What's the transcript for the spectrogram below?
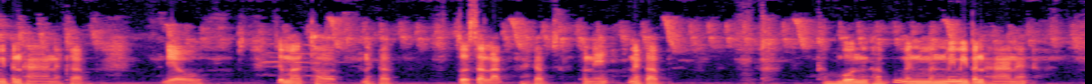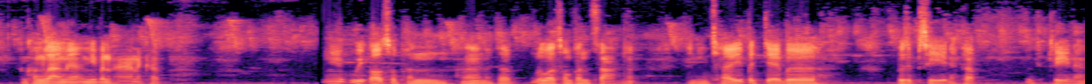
มีปัญหานะครับ เดี๋ยวจะมาถอดนะครับ ตัวสลักนะครับตัวนี้นะครับ ข้างบนครับ มันมันไม่มีปัญหานะ ข้างล่างเนี้ยมีปัญหานะครับนี่วีออสองพันห้านะครับหรือว่าสองพันสามนะอันนี้ใช้ประแจเบอร์เบอร์สิบสี่นะครับเบอร์สิบสี่นะ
